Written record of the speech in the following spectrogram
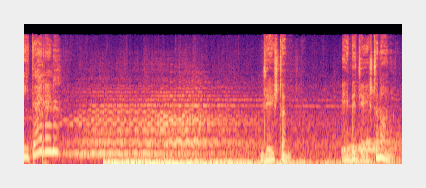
ഇതാരാണ്? ജ്യേഷ്ഠൻ. എന്റെ ജ്യേഷ്ഠനാണ്.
